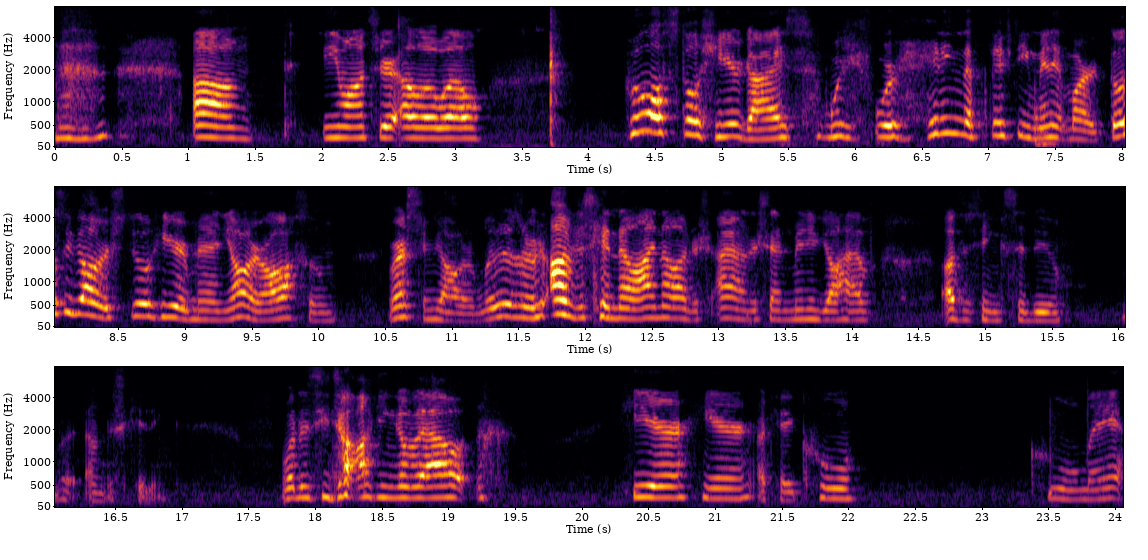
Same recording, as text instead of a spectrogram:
um, E monster, lol. Who still here, guys? We we're hitting the 50 minute mark. Those of y'all are still here, man. Y'all are awesome. The rest of y'all are losers. I'm just kidding. No, I know. I understand. Many of y'all have other things to do, but I'm just kidding. What is he talking about? Here, here. Okay, cool. Cool, man.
